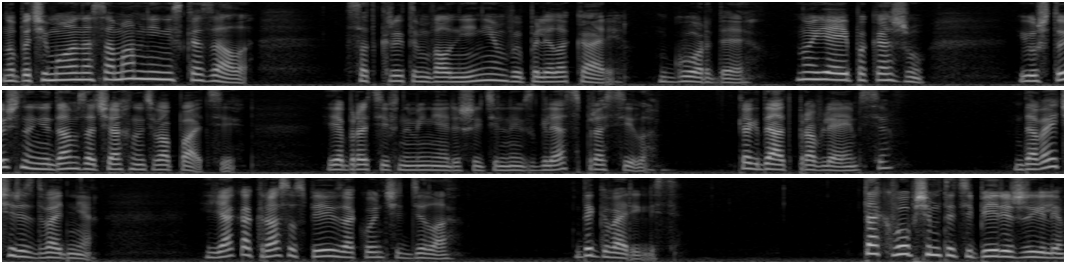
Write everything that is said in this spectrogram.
Но почему она сама мне не сказала? С открытым волнением выпалила Кари, гордая. Но я ей покажу. И уж точно не дам зачахнуть в апатии. И, обратив на меня решительный взгляд, спросила. «Когда отправляемся?» «Давай через два дня». Я как раз успею закончить дела. Договорились. Так, в общем-то, теперь и жили.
